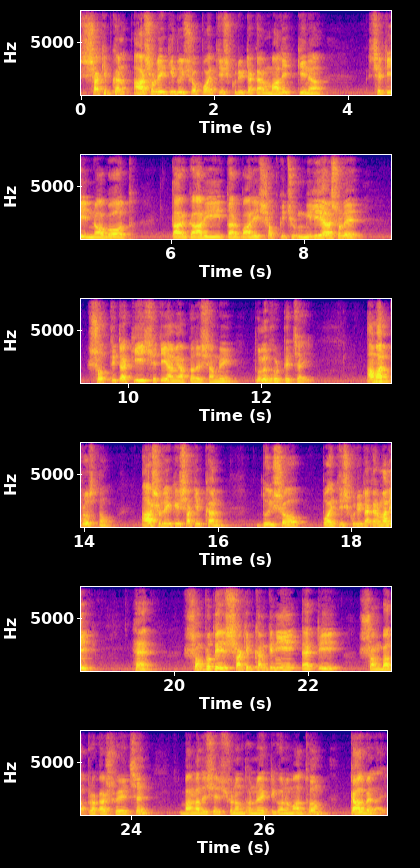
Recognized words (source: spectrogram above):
শাকিব খান আসলে কি দুইশো পঁয়ত্রিশ কোটি টাকার মালিক কিনা, সেটি নগদ, তার গাড়ি, তার বাড়ি সব কিছু মিলিয়ে আসলে সত্যিটা কি সেটি আমি আপনাদের সামনে তুলে ধরতে চাই। আমার প্রশ্ন, আসলে কি শাকিব খান দুইশো পঁয়ত্রিশ কোটি টাকার মালিক? হ্যাঁ সম্প্রতি শাকিব খানকে নিয়ে একটি সংবাদ প্রকাশ হয়েছে, বাংলাদেশের সুনামধন্য একটি গণমাধ্যম, কালবেলায়।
